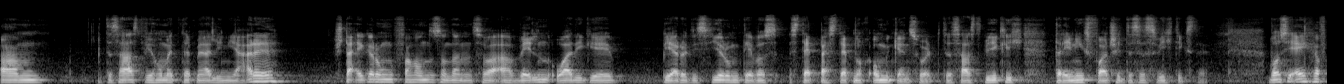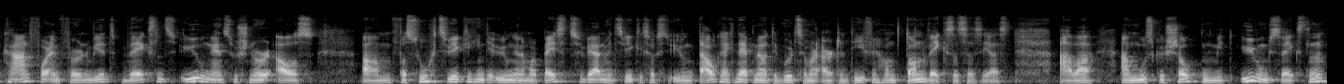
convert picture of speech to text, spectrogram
Ähm, das heißt, wir haben jetzt nicht mehr eine lineare Steigerung vorhanden, sondern so eine wellenartige Periodisierung, der was Step by Step noch umgehen sollte. Das heißt wirklich Trainingsfortschritt ist das Wichtigste. Was ich eigentlich auf keinen Fall empfehlen wird, wechselt Übungen so schnell aus. Ähm, versucht wirklich in den Übungen einmal besser zu werden. Wenn es wirklich sagst, die Übung taugt euch nicht mehr und ihr wollt einmal Alternative haben, dann wechselt es erst. Aber am Muskelschocken mit Übungswechsel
